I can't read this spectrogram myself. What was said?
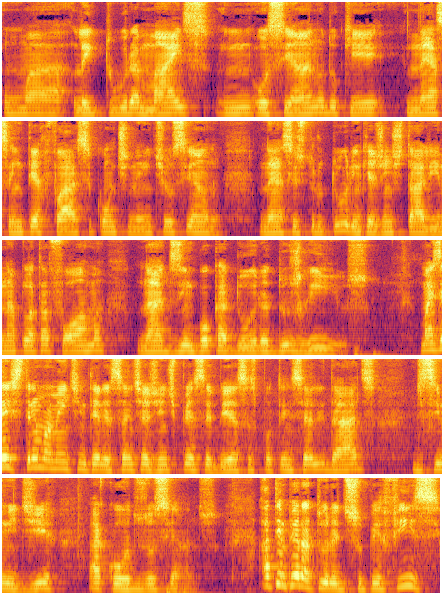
uma leitura mais em oceano do que nessa interface continente-oceano, nessa estrutura em que a gente está ali na plataforma, na desembocadura dos rios. Mas é extremamente interessante a gente perceber essas potencialidades de se medir a cor dos oceanos. A temperatura de superfície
